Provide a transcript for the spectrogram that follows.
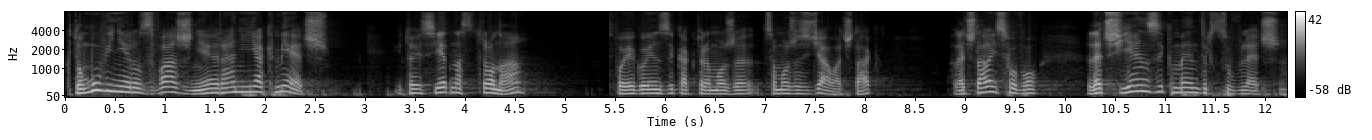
kto mówi nierozważnie, rani jak miecz. I to jest jedna strona twojego języka, która może, co może zdziałać, tak? Lecz dalej słowo, lecz język mędrców leczy.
